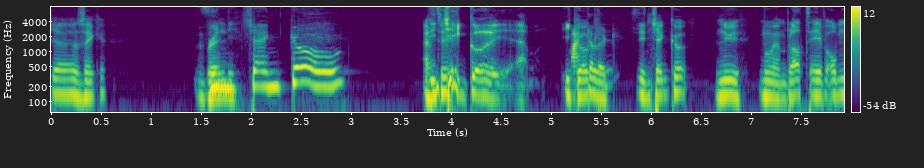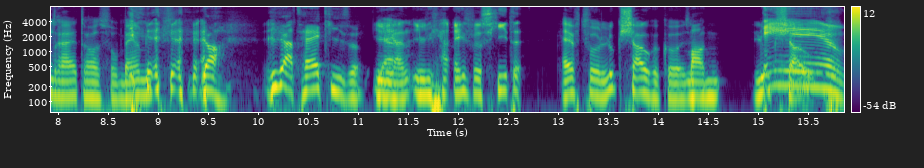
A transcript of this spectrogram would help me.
eh, zeggen. Brandy. Zinchenko. Arthur, Die Jaco, ja, man. ik ook. Makkelijk. Zinchenko. Nu, ik moet mijn blad even omdraaien trouwens voor. Ja, wie gaat hij kiezen? jullie, Ja. gaan, jullie gaan echt verschieten. Hij heeft voor Luke Shaw gekozen. Man, Luke Shaw.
